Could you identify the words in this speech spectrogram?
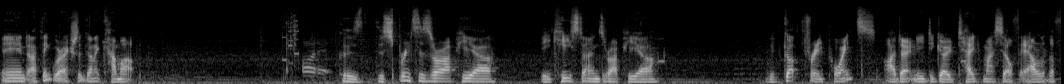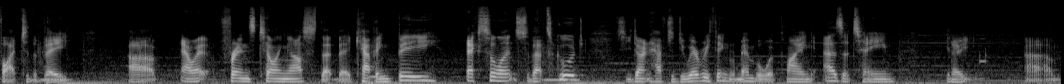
And I think we're actually going to come up because the sprinters are up here, the keystones are up here. We've got three points. I don't need to go take myself out of the fight to the B. Uh, our friends telling us that they're capping B. Excellent, so that's good. So you don't have to do everything. Remember, we're playing as a team. You know, um,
